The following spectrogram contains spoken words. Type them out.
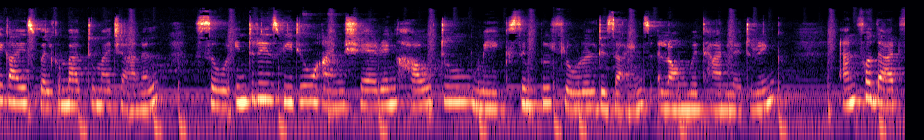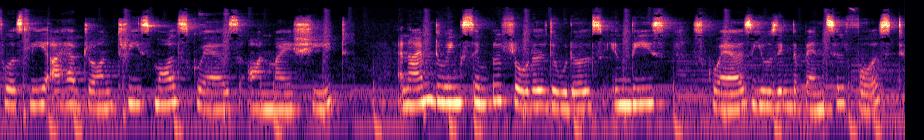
hey guys welcome back to my channel. So in today's video i'm sharing how to make simple floral designs along with hand lettering. And for that firstly i have drawn three small squares on my sheet. And i'm doing simple floral doodles in these squares using the pencil first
